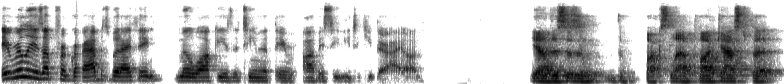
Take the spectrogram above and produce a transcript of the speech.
it really is up for grabs, but I think Milwaukee is a team that they obviously need to keep their eye on yeah, this isn't the Bucks Lab podcast, but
